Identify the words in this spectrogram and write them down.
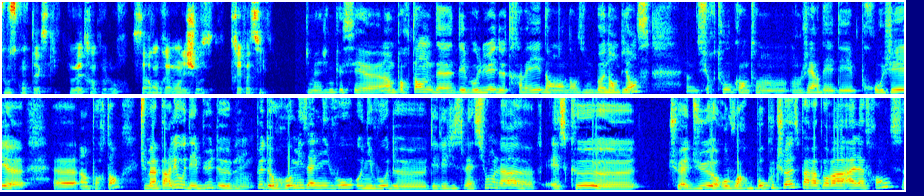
tout ce contexte qui peut être un peu lourd, ça rend vraiment les choses très faciles. J'imagine que c'est euh, important d'évoluer, de travailler dans, une bonne ambiance. Euh, surtout quand on, gère des, projets euh, importants. Tu m'as parlé au début de peu de remise à niveau au niveau de, des législations. Là, est-ce que tu as dû revoir beaucoup de choses par rapport à, la France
